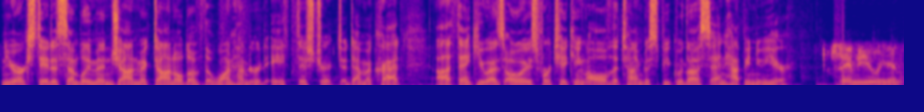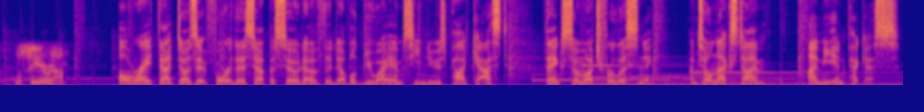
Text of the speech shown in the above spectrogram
New York State Assemblyman John McDonald of the 108th District, a Democrat. Uh, thank you, as always, for taking all of the time to speak with us, and Happy New Year. Same to you, Ian. We'll see you around. All right, that does it for this episode of the WAMC News Podcast. Thanks so much for listening. Until next time, I'm Ian Pickus.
